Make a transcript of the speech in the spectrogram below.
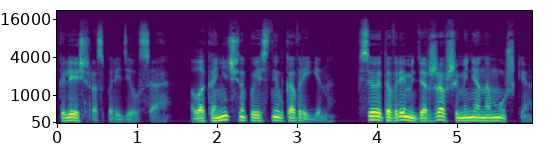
Клещ распорядился. Лаконично пояснил Кавригин, все это время державший меня на мушке.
